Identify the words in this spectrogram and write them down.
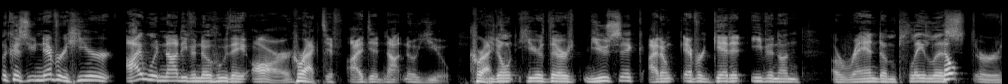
because you never hear, I would not even know who they are. Correct. If I did not know you. Correct. You don't hear their music. I don't ever get it even on a random playlist or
